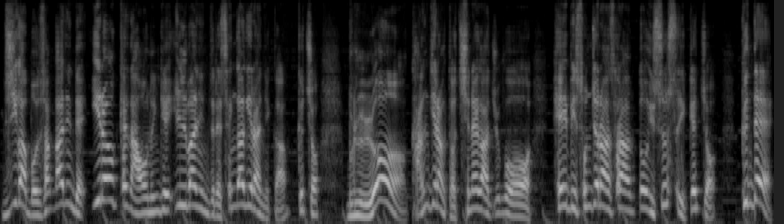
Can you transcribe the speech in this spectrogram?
네가 뭔 상관인데 이렇게 나오는 게 일반인들의 생각이라니까. 그쵸? 물론 강지랑 더 친해가지고 헤비 손절한 사람 또 있을 수 있겠죠. 근데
